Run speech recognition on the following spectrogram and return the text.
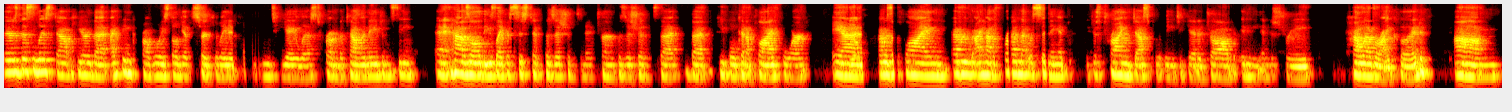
there's this list out here that I think probably still gets circulated, the UTA list from the talent agency. And it has all these like assistant positions and intern positions that that people can apply for. And I was applying every I had a friend that was sitting at just trying desperately to get a job in the industry however I could. Um,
